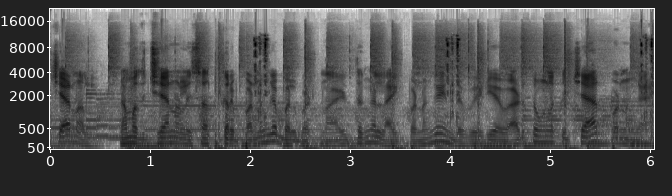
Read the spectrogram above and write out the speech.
சேனல். நமது சேனலை சப்ஸ்கிரைப் பண்ணுங்கள் பெல் பட்டனை அழுத்துங்க லைக் பண்ணுங்கள் இந்த வீடியோவை அடுத்தவங்களுக்கு ஷேர் பண்ணுங்கள்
